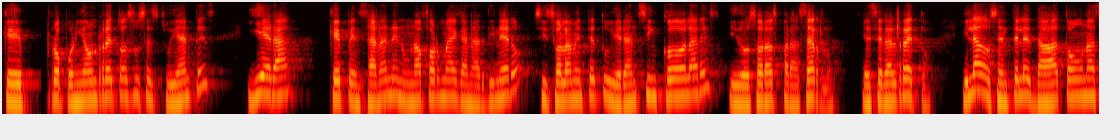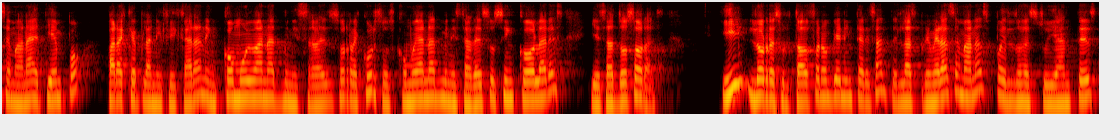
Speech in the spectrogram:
que proponía un reto a sus estudiantes y era que pensaran en una forma de ganar dinero si solamente tuvieran 5 dólares y 2 horas para hacerlo. Ese era el reto. Y la docente les daba toda una semana de tiempo para que planificaran en cómo iban a administrar esos recursos, cómo iban a administrar esos 5 dólares y esas dos horas. Y los resultados fueron bien interesantes. Las primeras semanas, pues los estudiantes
